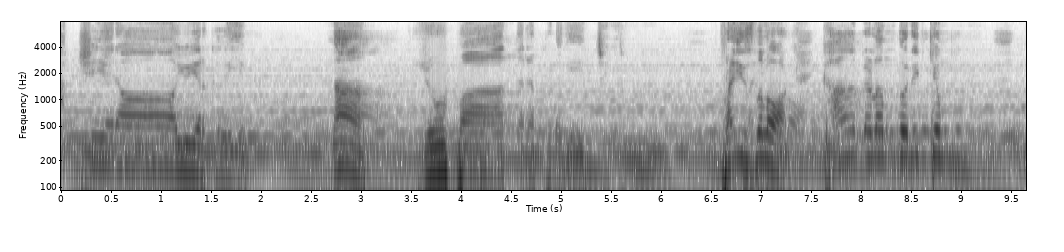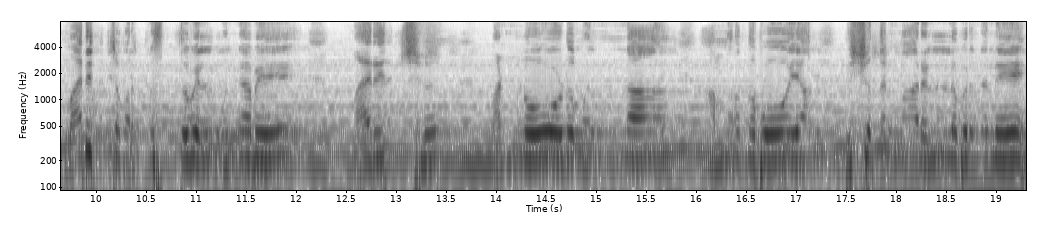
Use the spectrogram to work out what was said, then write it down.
അക്ഷയരായുയർക്കുകയും നാം രൂപാന്തരപ്പെടുകയും ചെയ്യും. പ്രൈസ് ദ ലോർഡ് കാകളം ധ്വനിക്കും. മരിച്ചവർ ക്രിസ്തുവിൽ മുന്നമേ മരിച്ച് മണ്ണോട് മണ്ണായി അമർന്നുപോയ വിശുദ്ധന്മാരെല്ലാവരും തന്നെ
